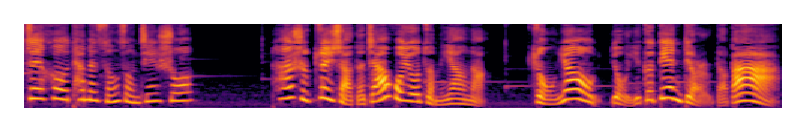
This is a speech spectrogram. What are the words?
最后他们耸耸肩说：“他是最小的家伙，又怎么样呢？”总要有一个垫底儿的吧。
